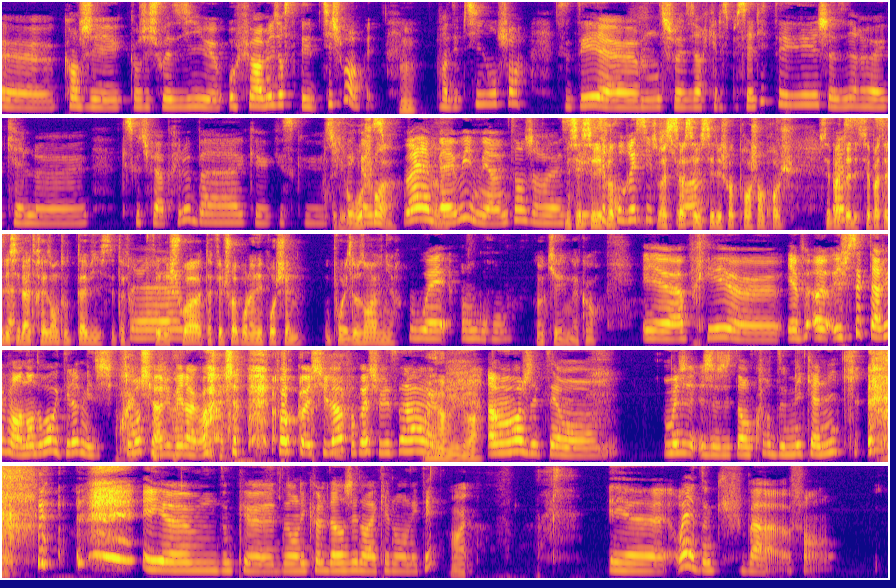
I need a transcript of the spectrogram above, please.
euh, quand j'ai quand j'ai choisi euh, au fur et à mesure c'était des petits choix en fait Hmm. enfin des petits non choix c'était euh, choisir quelle spécialité choisir quel qu'est-ce que tu fais après le bac? Qu'est-ce que C'est tu des gros comme- choix. ouais Ouais. bah oui mais en même temps genre c'est- c'est c'est c'est progressif Ouais, c'est ça, c'est c'est des choix de proche en proche. C'est pas, Ouais, c'est pas c'est t'as décidé à 13 ans toute ta vie, c'est t'as fait Euh, des choix, t'as fait le choix pour l'année prochaine, ou pour les deux ans à venir. ouais en gros Ok, d'accord. Et euh, après, euh, et après- euh, je sais que t'arrives à un endroit où t'es là, mais comment je suis arrivée là, quoi? Pourquoi je suis là? Pourquoi je fais ça? Ouais, non, mais grave. À un moment, j'étais en... Moi, j'étais en cours de mécanique. et euh, donc, euh, dans l'école d'ingé dans laquelle on était. Ouais. Et euh, ouais, donc, bah, enfin...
